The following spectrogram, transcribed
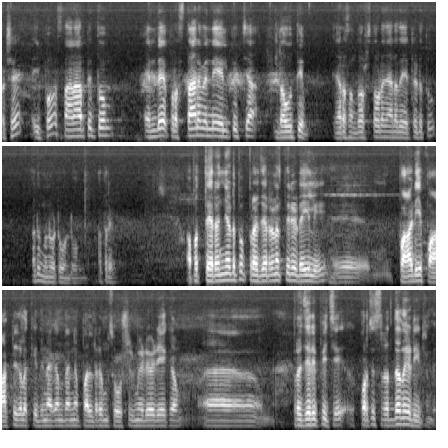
പക്ഷേ ഇപ്പോൾ സ്ഥാനാർത്ഥിത്വം എന്റെ പ്രസ്ഥാനം എന്നെ ഏൽപ്പിച്ച ദൗത്യം ഏറെ സന്തോഷത്തോടെ ഞാനത് ഏറ്റെടുത്തു. അത് മുന്നോട്ട് കൊണ്ടുപോകുന്നു. അത്രയും അപ്പോൾ തിരഞ്ഞെടുപ്പ് പ്രചരണത്തിനിടയിൽ പാടിയ പാട്ടുകളൊക്കെ ഇതിനകം തന്നെ പലരും സോഷ്യൽ മീഡിയ വഴിയൊക്കെ പ്രചരിപ്പിച്ച് കുറച്ച് ശ്രദ്ധ നേടിയിട്ടുണ്ട്.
